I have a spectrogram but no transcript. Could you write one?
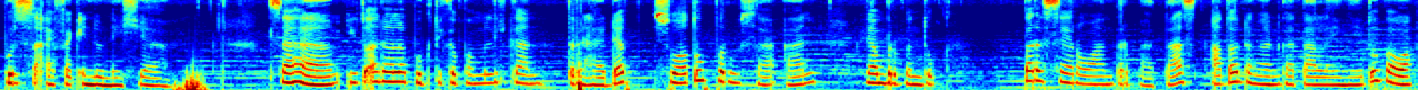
Bursa Efek Indonesia. Saham itu adalah bukti kepemilikan terhadap suatu perusahaan yang berbentuk perseroan terbatas atau dengan kata lainnya itu bahwa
